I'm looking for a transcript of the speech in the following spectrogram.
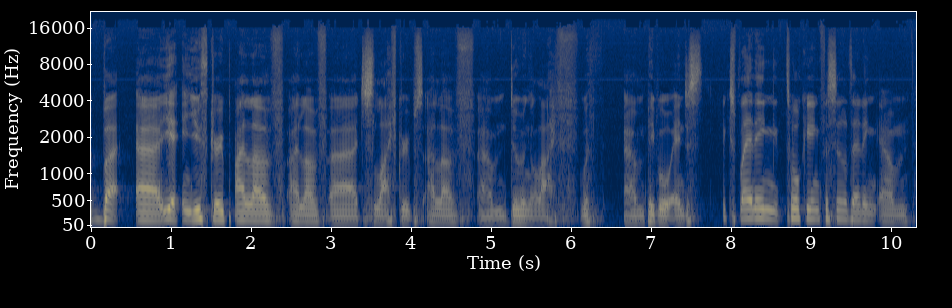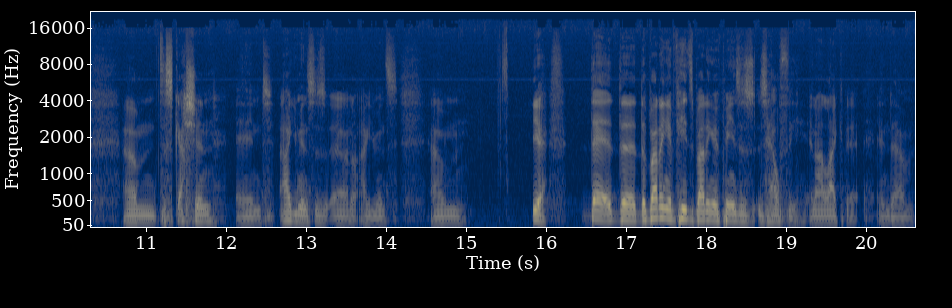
but uh, yeah, in youth group, I love I love uh, just life groups. I love um, doing a life with um, people and just explaining, talking, facilitating um, um discussion and arguments. Is, uh, not arguments. Um, yeah, the, the the butting of heads, butting of pens is, is healthy, and I like that. And um,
